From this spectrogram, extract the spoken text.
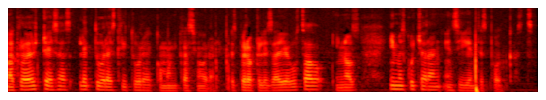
macrodestrezas, lectura, escritura y comunicación oral. Espero que les haya gustado y, nos, y me escucharán en siguientes podcasts.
